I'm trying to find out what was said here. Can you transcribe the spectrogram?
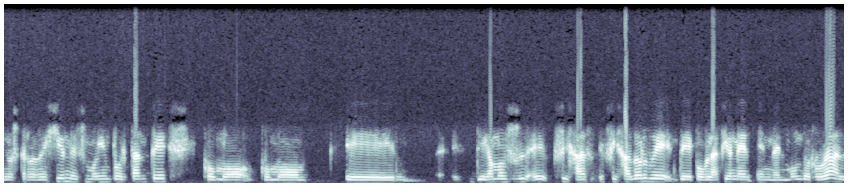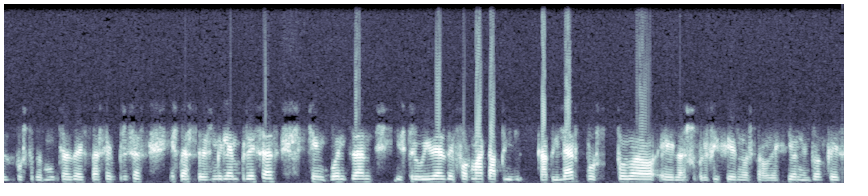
nuestra región es muy importante como, como digamos, eh, fijador de, población en, el mundo rural, puesto que muchas de estas empresas, estas 3.000 empresas, se encuentran distribuidas de forma capilar por toda eh, la superficie de nuestra región. Entonces,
